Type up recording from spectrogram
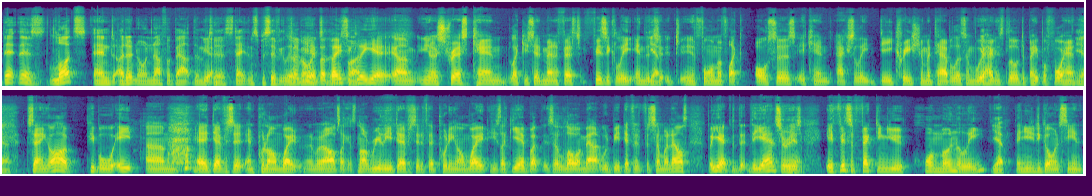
there, there's lots, and I don't know enough about them Yeah. to state them specifically. or So, yeah, but them, basically, yeah, um, you know, stress can, like you said, manifest physically in the Yeah. t- in the form of like ulcers. It can actually decrease your metabolism. We were having this little debate beforehand, Yeah. saying, "Oh, people will eat um, a deficit and put on weight." And when I was like, "It's not really a deficit if they're putting on weight," he's like, "Yeah, but it's a low amount. It would be a deficit for someone else." But yeah, but the, the answer is, if it's affecting you hormonally, Yep. then you need to go and see an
